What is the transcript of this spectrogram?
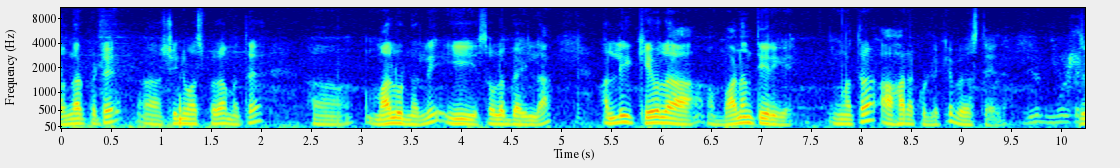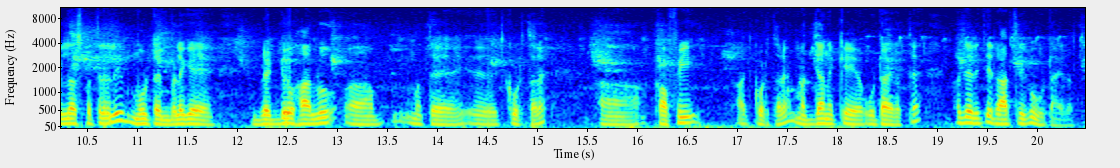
ಬಂಗಾರಪೇಟೆ ಶ್ರೀನಿವಾಸಪುರ ಮತ್ತು ಮಾಲೂರಿನಲ್ಲಿ ಈ ಸೌಲಭ್ಯ ಇಲ್ಲ. ಅಲ್ಲಿ ಕೇವಲ ಬಾಣಂತಿಯರಿಗೆ ಮಾತ್ರ ಆಹಾರ ಕೊಡಲಿಕ್ಕೆ ವ್ಯವಸ್ಥೆ ಇದೆ. ಜಿಲ್ಲಾಸ್ಪತ್ರೆಯಲ್ಲಿ ಮೂರು ಟೈಮ್ ಬೆಳಗ್ಗೆ ಬ್ರೆಡ್ಡು, ಹಾಲು ಮತ್ತು ಇದು ಕೊಡ್ತಾರೆ ಕಾಫಿ ಅದು ಕೊಡ್ತಾರೆ ಮಧ್ಯಾಹ್ನಕ್ಕೆ ಊಟ ಇರುತ್ತೆ. ಅದೇ ರೀತಿ ರಾತ್ರಿಗೂ ಊಟ ಇರುತ್ತೆ.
